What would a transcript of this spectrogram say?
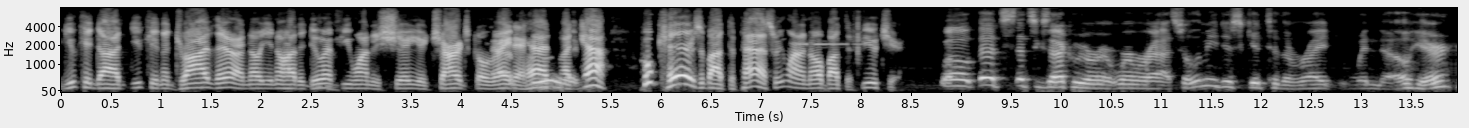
you could uh, you can drive there. I know you know how to do it. If you want to share your charts, go right ahead. But yeah, who cares about the past? We want to know about the future. Well, that's that's exactly where, where we're at. So let me just get to the right window here.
